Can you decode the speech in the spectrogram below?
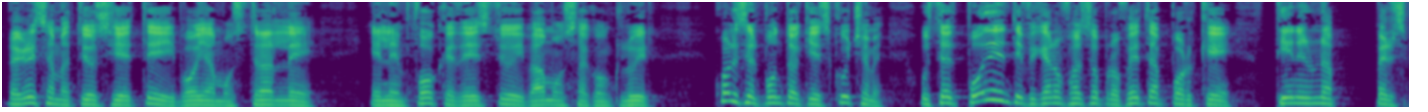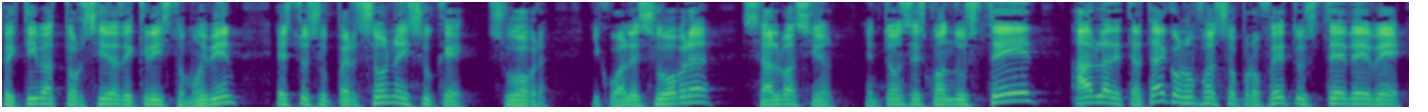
Regresa a Mateo 7 y voy a mostrarle el enfoque de esto y vamos a concluir. ¿Cuál es el punto aquí? Escúcheme. Usted puede identificar un falso profeta porque tiene una perspectiva torcida de Cristo. Muy bien, esto es su persona y su qué, su obra. ¿Y cuál es su obra? Salvación. Entonces, cuando usted habla de tratar con un falso profeta, usted debe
